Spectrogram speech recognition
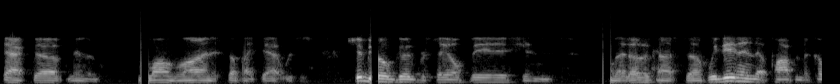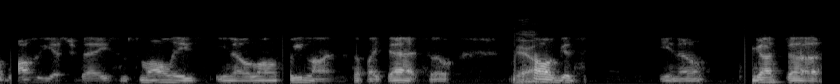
stacked up and in a long line and stuff like that, which is should be real good for sailfish and all that other kind of stuff. We did end up popping a couple off yesterday, some smallies, you know, along speed lines and stuff like that. So it's all good. You know, we got uh,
